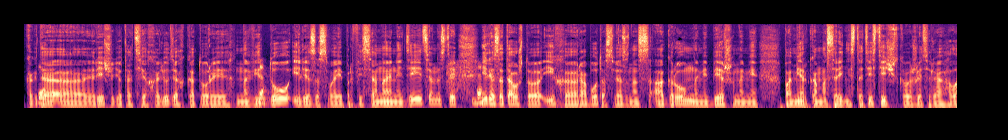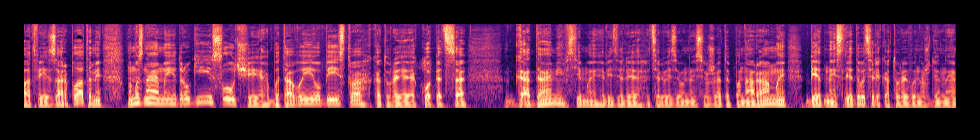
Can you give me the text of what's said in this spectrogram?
когда да. э, речь идет о тех людях, которые на виду да. или за своей профессиональной деятельностью, да. или за того, что их э, работа связана с огромными, бешеными по меркам среднестатистического жителя Латвии зарплатами. Но мы знаем и другие случаи, бытовые убийства, которые копятся годами. Все мы видели телевизионные сюжеты панорамы, бедные следователи, которые вынуждены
